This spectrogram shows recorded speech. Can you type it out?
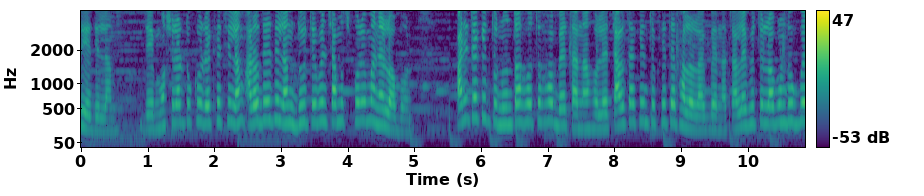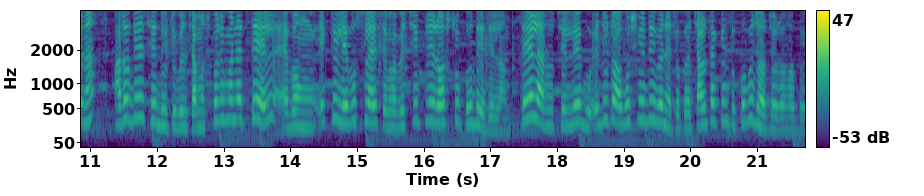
দিয়ে দিলাম। যে মশলাটুকু রেখেছিলাম, আরও দিয়ে দিলাম দুই টেবিল চামচ পরিমাণে লবণ। পানিটা কিন্তু নুনতা হতে হবে, তা না হলে চালটা কিন্তু খেতে ভালো লাগবে না। চালের ভিতরে লবণ ঢুকবে না। আরও দিয়েছি দুই টেবিল চামচ পরিমাণে তেল এবং একটি লেবু স্লাইস, এভাবে চিপড়ে রসটুকু দিয়ে দিলাম। তেল আর হচ্ছে লেবু, এ দুটো অবশ্যই দিবেন, এতে চালটা কিন্তু খুবই ঝরঝরে হবে।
